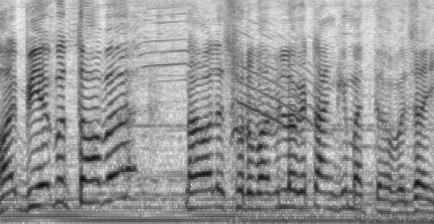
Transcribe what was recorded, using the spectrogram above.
হয় বিয়ে করতে হবে, না হলে ছোট ভাবির লগে টাঙ্কি মারতে হবে, যাই।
